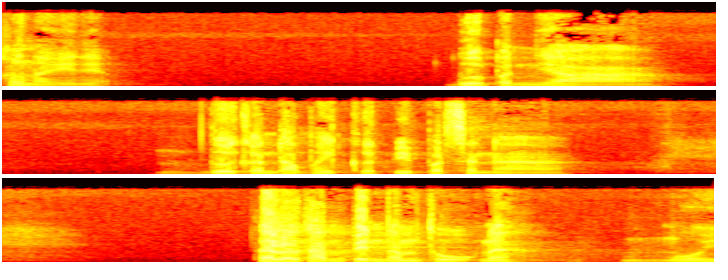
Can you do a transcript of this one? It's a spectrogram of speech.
ข้างในเนี่ย ด้วยปัญญา ด้วยการทำให้เกิดวิปัสสนา ถ้าเราทำเป็นทำถูกนะมุ้ย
